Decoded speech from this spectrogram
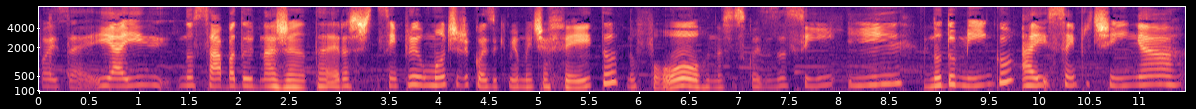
Pois é. E aí, no sábado, na janta, era sempre um monte de coisa que minha mãe tinha feito, no forno, essas coisas assim. E no domingo, aí sempre tinha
